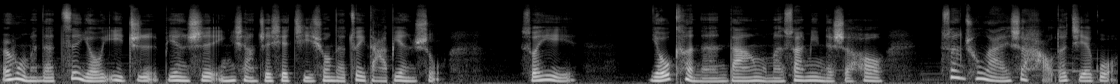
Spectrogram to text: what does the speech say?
而我们的自由意志便是影响这些吉凶的最大变数。所以，有可能当我们算命的时候，算出来是好的结果，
